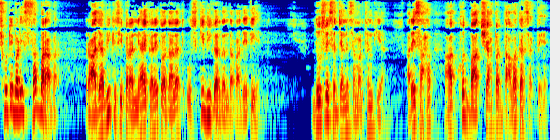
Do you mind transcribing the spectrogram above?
छोटे बड़े सब बराबर। राजा भी किसी पर अन्याय करे तो अदालत उसकी भी गर्दन दबा देती है। दूसरे सज्जन ने समर्थन किया। अरे साहब, आप खुद बादशाह पर दावा कर सकते हैं।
